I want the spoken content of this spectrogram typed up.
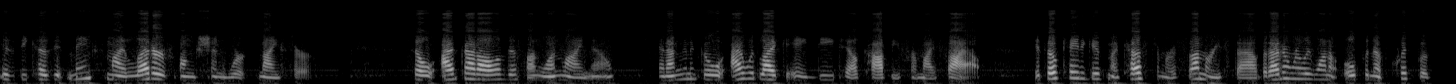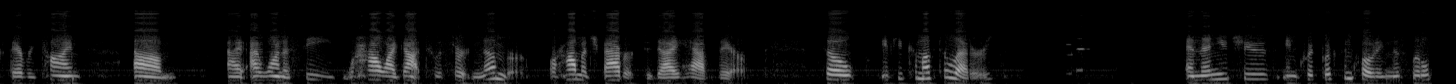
is because it makes my letter function work nicer. So I've got all of this on one line now, and I'm going to go, I would like a detail copy for my file. It's okay to give my customer a summary style, but I don't really want to open up QuickBooks every time um, I, I want to see how I got to a certain number or how much fabric did I have there. So if you come up to letters, and then you choose in QuickBooks and Quoting, this little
